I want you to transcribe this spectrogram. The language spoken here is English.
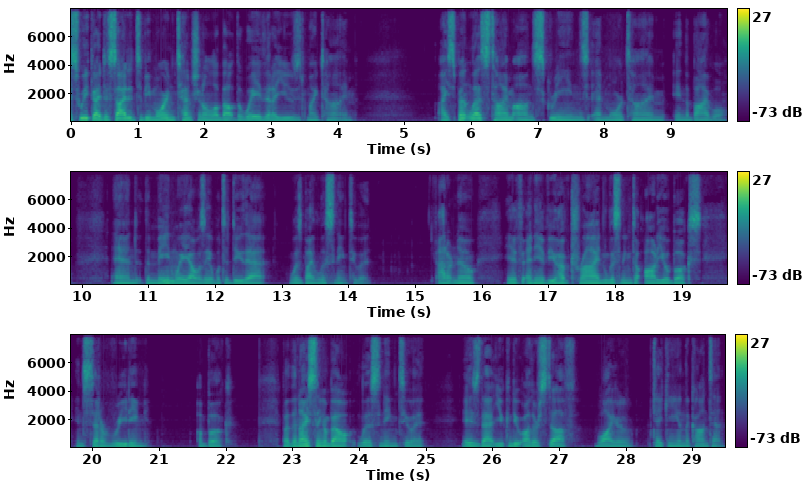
This week I decided to be more intentional about the way that I used my time. I spent less time on screens and more time in the Bible. And the main way I was able to do that was by listening to it. I don't know if any of you have tried listening to audiobooks instead of reading a book. But the nice thing about listening to it is that you can do other stuff while you're taking in the content.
